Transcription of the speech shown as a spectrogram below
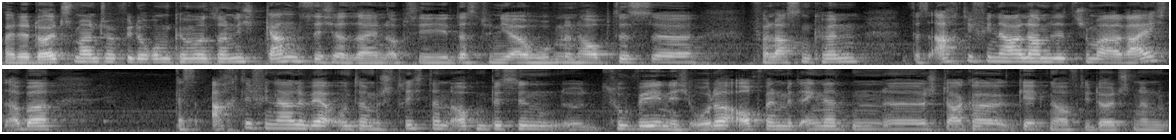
Bei der deutschen Mannschaft wiederum können wir uns noch nicht ganz sicher sein, ob sie das Turnier erhobenen Hauptes äh, verlassen können. Das Achtelfinale haben sie jetzt schon mal erreicht, aber das Achtelfinale wäre unterm Strich dann auch ein bisschen äh, zu wenig, oder? Auch wenn mit England ein äh, starker Gegner auf die Deutschen dann,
